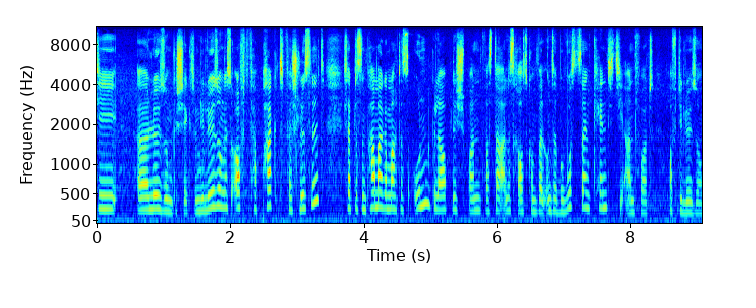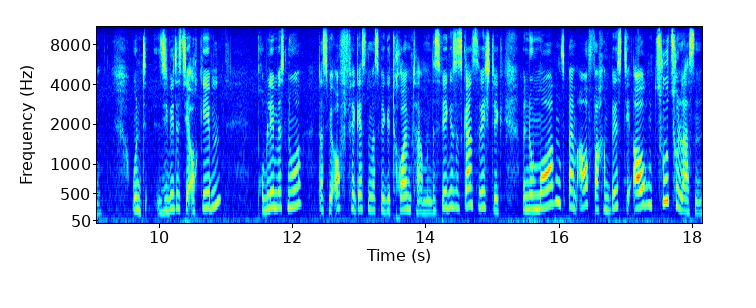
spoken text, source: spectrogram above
die äh, Lösung geschickt. Und die Lösung ist oft verpackt, verschlüsselt. Ich habe das ein paar Mal gemacht, das ist unglaublich spannend, was da alles rauskommt, weil unser Bewusstsein kennt die Antwort auf die Lösung. Und sie wird es dir auch geben, Problem ist nur, dass wir oft vergessen, was wir geträumt haben. Und deswegen ist es ganz wichtig, wenn du morgens beim Aufwachen bist, die Augen zuzulassen.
